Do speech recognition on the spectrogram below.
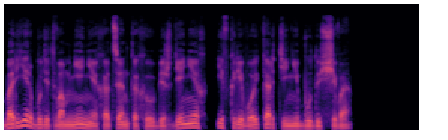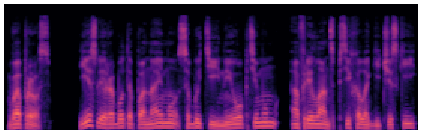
Барьер будет во мнениях, оценках и убеждениях и в кривой картине будущего. Вопрос. Если работа по найму — событийный оптимум, а фриланс — психологический,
